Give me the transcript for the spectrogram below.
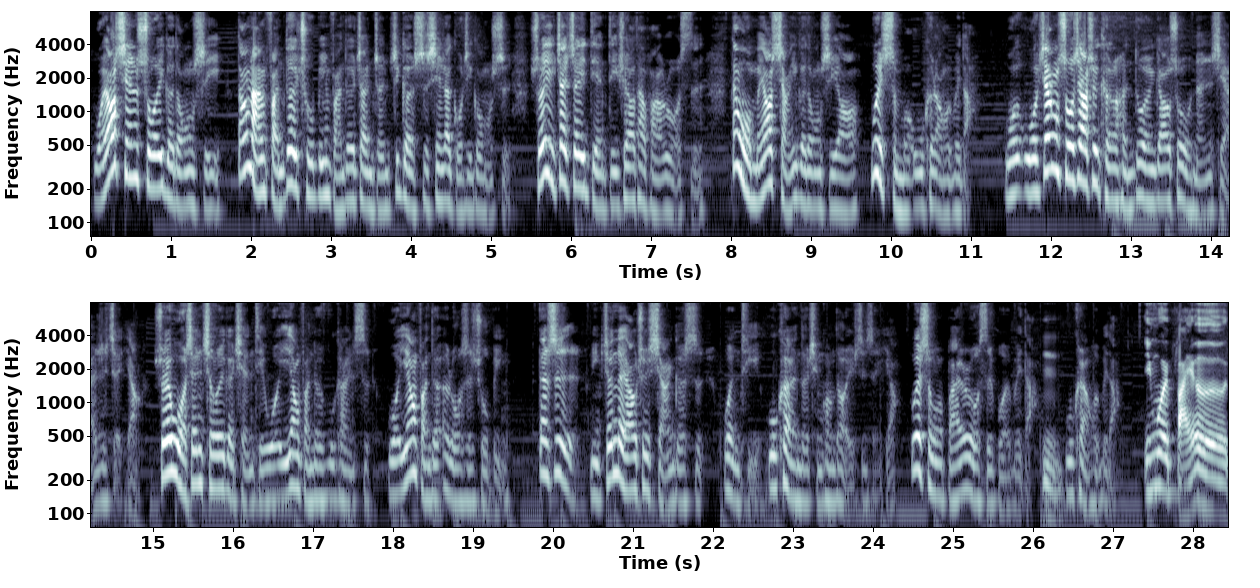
我要先说一个东西。当然，反对出兵、反对战争，这个是现在国际共识。所以在这一点，的确要踏伐俄罗斯。但我们要想一个东西哦，为什么乌克兰会被打？我我这样说下去，可能很多人要说我能写还是怎样。所以我先求一个前提，我一样反对乌克兰是，我一样反对俄罗斯出兵。但是你真的要去想一个事问题，乌克兰的情况到底是怎样？为什么白俄罗斯不会被打？嗯，乌克兰会被打？因为白俄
